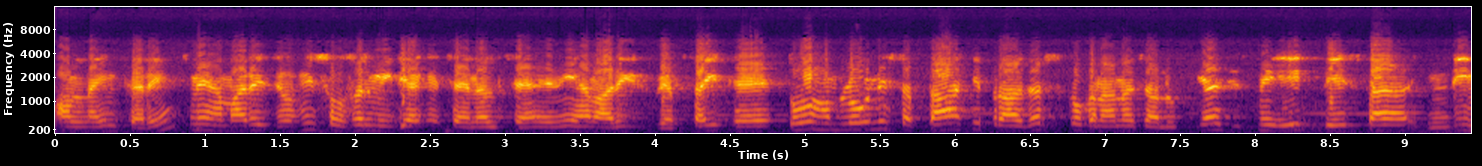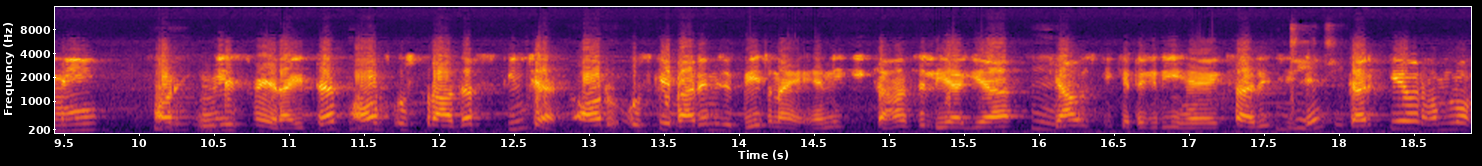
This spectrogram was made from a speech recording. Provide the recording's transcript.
ऑनलाइन करें इसमें हमारे जो भी सोशल मीडिया के चैनल्स हैं यानी हमारी वेबसाइट है तो हम लोगों ने सप्ताह के प्रादर्श को बनाना चालू किया जिसमें एक पेज था हिंदी में और इंग्लिश में राइटर और उस प्रादर्श टीचर और उसके बारे में जो बेचना है यानी कि कहाँ से लिया गया क्या उसकी कैटेगरी है सारी चीज़ें करके और हम लोग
